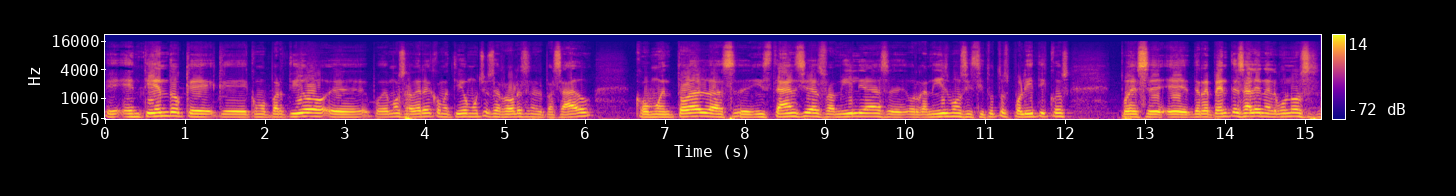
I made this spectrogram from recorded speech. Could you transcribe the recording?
eh, entiendo que, que, como partido eh, podemos haber cometido muchos errores en el pasado, como en todas las eh, instancias, familias, eh, organismos, institutos políticos, pues eh, de repente salen algunos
